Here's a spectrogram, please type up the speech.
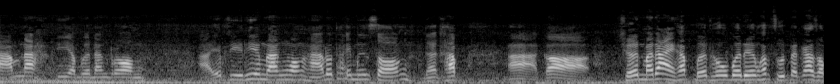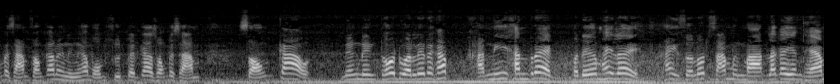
3 นะ ที่อำเภอนางรองอ่าเอฟซีที่กำลังมองหารถไถมือสองนะครับ อ่าก็เชิญมาได้ครับเบอร์โทรเบอร์เดิมครับ 0 8 9 2 8 3 2 9 1 1 ครับผม 0 8 9 2 8 3 2 9 1 1 โทรด่วนเลยนะครับ คันนี้คันแรกประเดิมให้เลย ให้ส่วนลด 30,000 บาท แล้วก็ยังแถม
